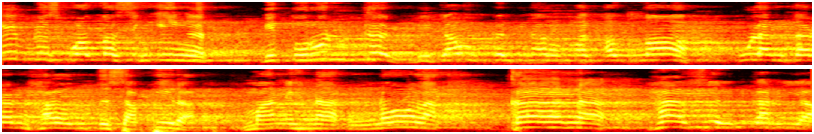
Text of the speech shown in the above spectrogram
iblis ku Allah sing ingat diturunkan dijauhkan tina rahmat Allah kulantaran hal teu sapira manehna nolak karena hasil karya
